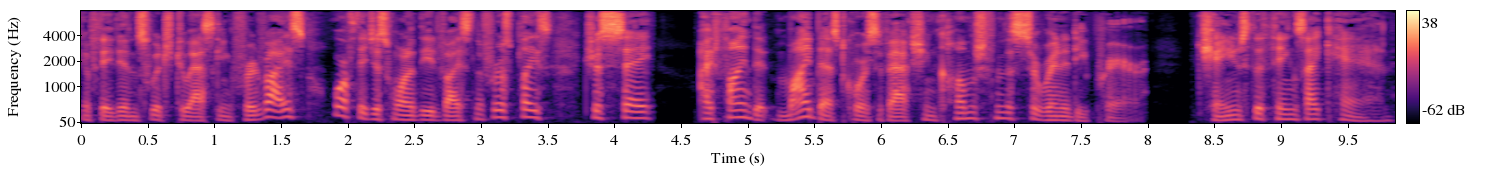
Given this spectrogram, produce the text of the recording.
If they then switch to asking for advice, or if they just wanted the advice in the first place, just say, I find that my best course of action comes from the serenity prayer. Change the things I can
